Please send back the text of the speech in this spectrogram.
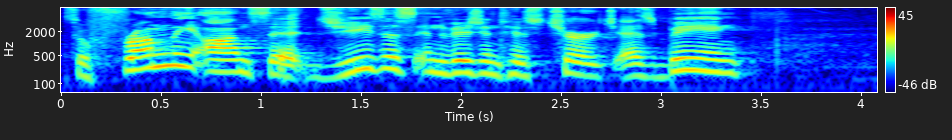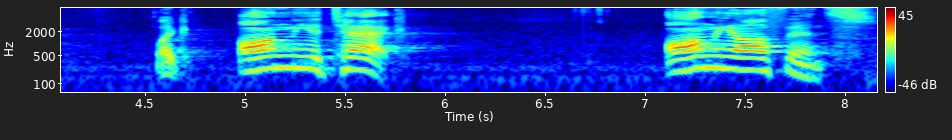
So from the onset, Jesus envisioned his church as being like on the attack, on the offense,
